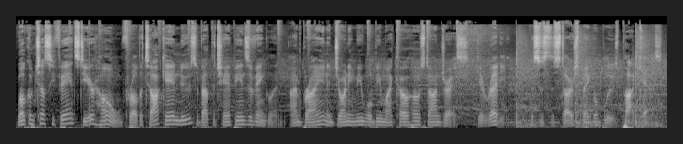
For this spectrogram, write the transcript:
Welcome, Chelsea fans, to your home for all the talk and news about the champions of England. I'm Brian, and joining me will be my co host Andres. Get ready. This is the Star Spangled Blues podcast.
